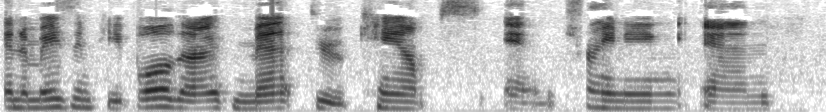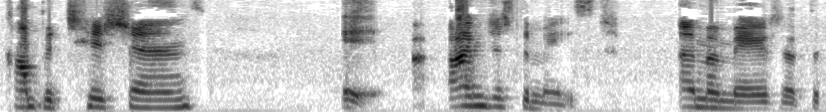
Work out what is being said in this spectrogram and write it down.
and amazing people that I've met through camps and training and competitions it, I'm just amazed. I'm amazed at the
